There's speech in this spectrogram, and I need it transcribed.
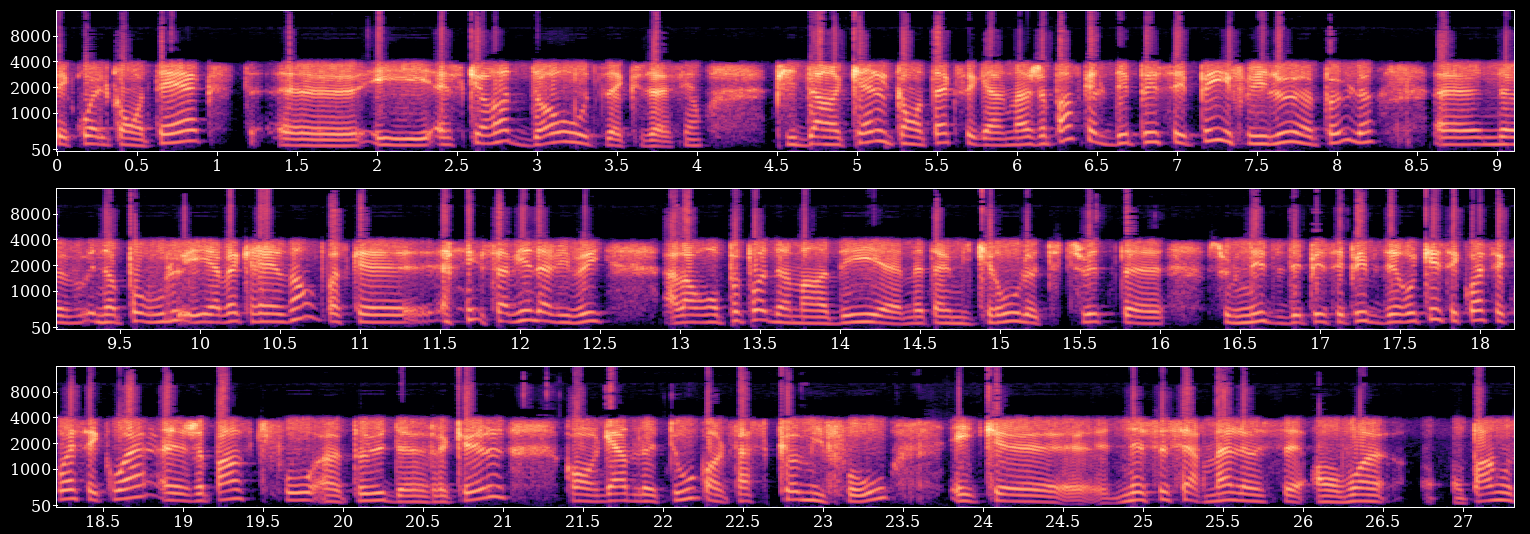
c'est quoi le contexte? Euh, et est-ce qu'il y aura d'autres accusations? Puis dans quel contexte également? Je pense que le DPCP est frileux un peu là, euh, n'a pas voulu et avec raison parce que ça vient d'arriver. Alors on peut pas demander euh, mettre un micro là tout de suite euh, du DPCP et dire ok c'est quoi c'est quoi c'est quoi? Euh, je pense qu'il faut un peu de recul, qu'on regarde le tout, qu'on le fasse comme il faut et que nécessairement là on voit on pense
